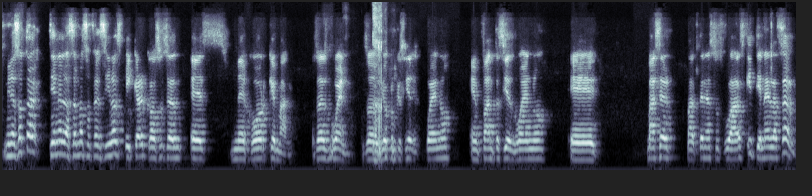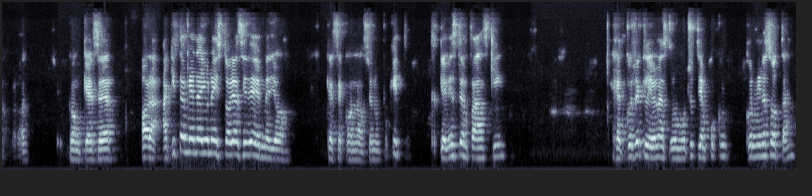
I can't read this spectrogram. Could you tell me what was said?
Minnesota tiene las armas ofensivas y Kirk Cousins es, mejor que mal. O sea, es bueno. yo creo que sí es bueno. En fantasy es bueno. Eh, va a ser, va a tener sus jugadas y tiene las armas, ¿verdad? Con qué ser. Ahora, aquí también hay una historia así de medio que se conocen un poquito. Kevin Stefanski, head coach de Cleveland, estuvo mucho tiempo con, Minnesota,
